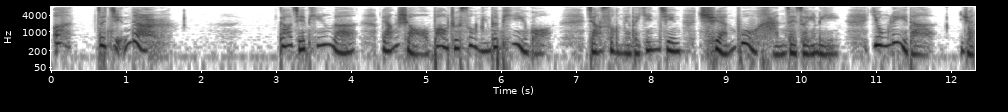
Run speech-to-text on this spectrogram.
啊，再紧点儿。”高洁听了，两手抱住宋明的屁股，将宋明的阴茎全部含在嘴里，用力的吮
